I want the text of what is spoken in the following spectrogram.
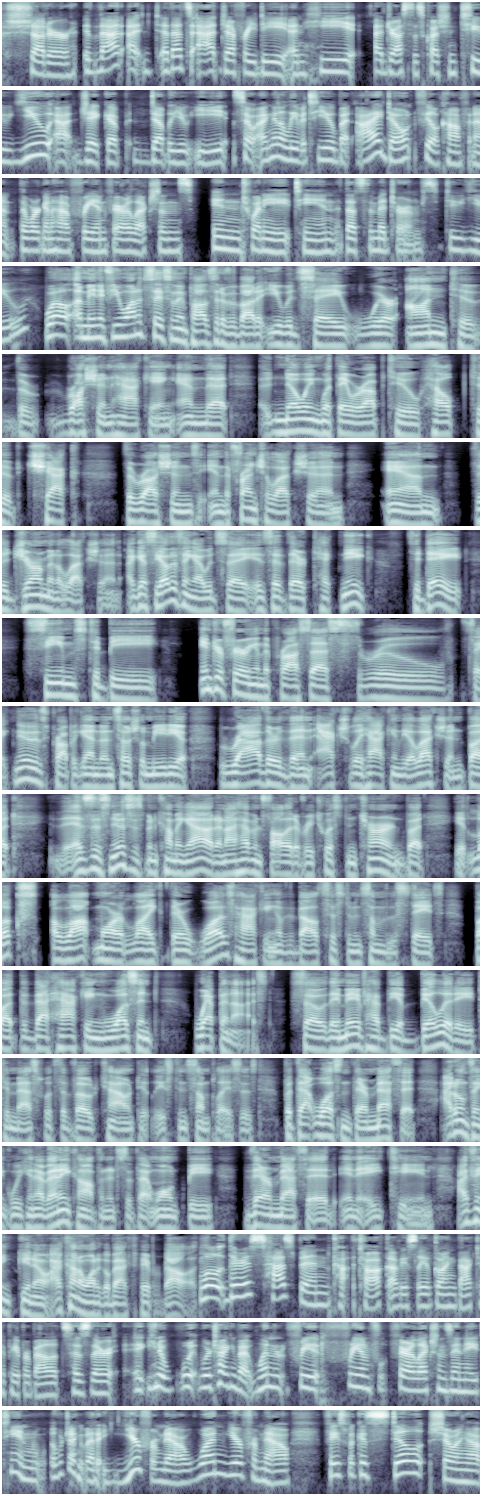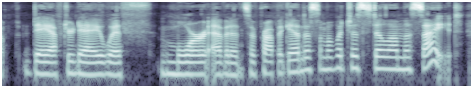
Shudder. That uh, that's at Jeffrey D, and he addressed this question to you at Jacob W E. So I'm going to leave it to you, but I don't feel confident that we're going to have free and fair elections in 2018. That's the midterms. Do you? Well, I mean, if you wanted to say something positive about it, you would say we're on to the Russian hacking and that knowing what they were up to helped to check the Russians in the French election and the German election. I guess the other thing I would say is that their technique to date seems to be interfering in the process through fake news, propaganda, and social media rather than actually hacking the election. But as this news has been coming out, and I haven't followed every twist and turn, but it looks a lot more like there was hacking of the ballot system in some of the states, but that that hacking wasn't weaponized. So they may have had the ability to mess with the vote count, at least in some places, but that wasn't their method. I don't think we can have any confidence that that won't be their method in 18. I think, you know, I kind of want to go back to paper ballots. Well, there is has been co- talk, obviously, of going back to paper ballots. Has there? eh, You know, we- we're talking about when free, free and fair elections in eighteen. We're talking about a year from now, one year from now. Facebook is still showing up day after day with more evidence of propaganda, some of which is still on the site.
